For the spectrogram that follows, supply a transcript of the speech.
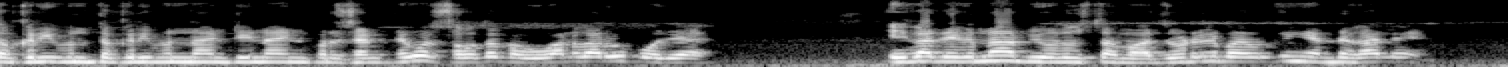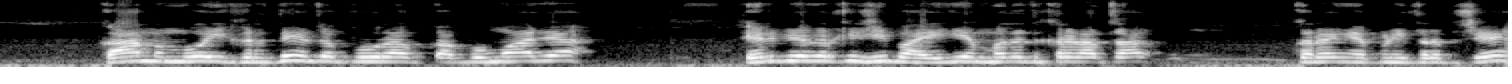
तकरीबन तकरीबन 99 परसेंट देखो, सौ तो भगवान का रूप हो जाए। एक आध एक ना भी तो उसका हाथ जोड़ने भाई और कहीं दिखा ले। काम हम वही करते हैं जो पूरा काबू में आ जाए फिर भी अगर किसी भाई की मदद करना चाह करेंगे अपनी तरफ़ से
